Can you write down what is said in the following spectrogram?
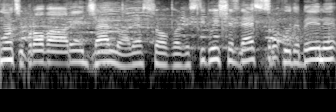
Julius. ci prova Reggi. Bello, adesso restituisce il Si destro. chiude bene.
